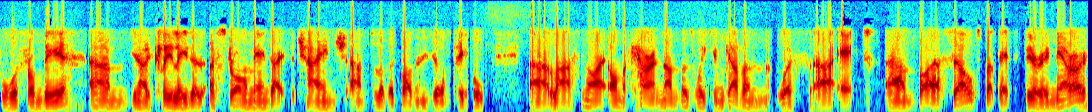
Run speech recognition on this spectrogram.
forward from there. Um, you know, clearly the, a strong mandate for change um, delivered by the New Zealand people uh, last night. On the current numbers, we can govern with uh, ACT um, by ourselves, but that's very narrow,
